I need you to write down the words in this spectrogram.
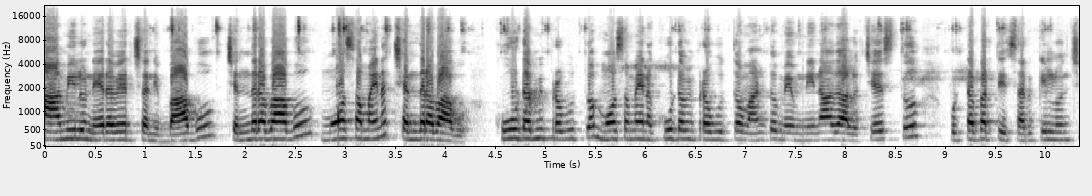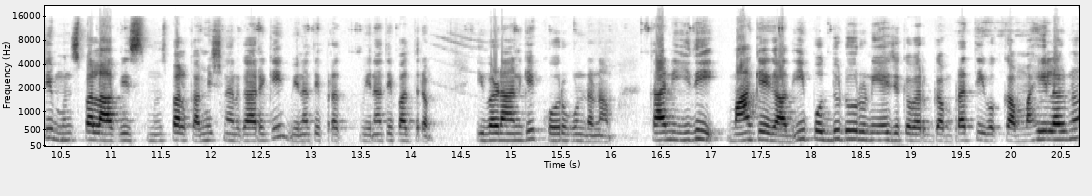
హామీలు నెరవేర్చని బాబు చంద్రబాబు మోసమైన చంద్రబాబు. కూటమి ప్రభుత్వం మోసమైన కూటమి ప్రభుత్వం అంటూ మేము నినాదాలు చేస్తూ పుట్టపర్తి సర్కిల్ నుంచి మున్సిపల్ ఆఫీస్ మున్సిపల్ కమిషనర్ గారికి వినతి ప్ర వినతి పత్రం ఇవ్వడానికి కోరుకుంటున్నాం. కానీ ఇది మాకే కాదు. ఈ పొద్దుటూరు నియోజకవర్గం ప్రతి ఒక్క మహిళను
